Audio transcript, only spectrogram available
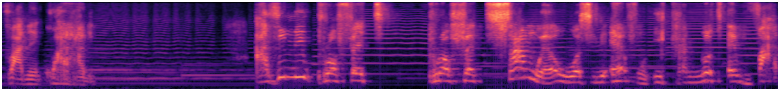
for an inquiry. Assuming prophet, prophet Samuel was in heaven, he cannot ever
